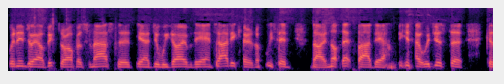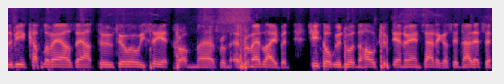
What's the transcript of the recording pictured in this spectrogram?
went into our Victor office and asked, uh, you know, do we go over the Antarctica? And we said, no, not that far down. You know, we're just uh, going to be a couple of hours out to, to where we see it from uh, from uh, from Adelaide. But she thought we were doing the whole trip down to Antarctica. I said, no, that's a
